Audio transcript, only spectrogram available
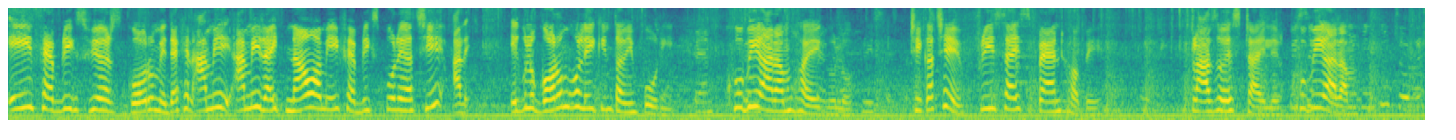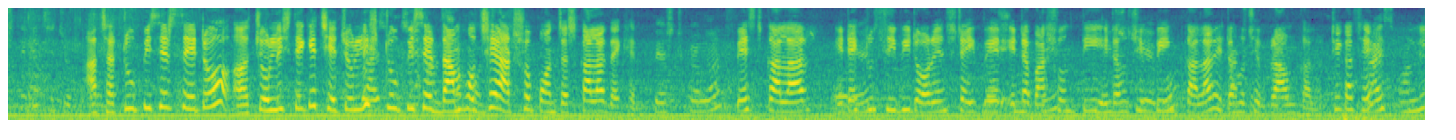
এই ফ্যাব্রিক্স ভিয়ার্স গরমে দেখেন আমি আমি রাইট নাও আমি এই ফ্যাব্রিক্স পরে আছি আর এগুলো গরম হলেই কিন্তু আমি পরি। খুবই আরাম হয় এগুলো। ঠিক আছে? ফ্রি সাইজ প্যান্ট হবে। প্লাজো স্টাইলের খুবই আরাম। কিন্তু 40 থেকে 46 আচ্ছা টু পিসের সেটও চল্লিশ থেকে ছেচল্লিশ টু পিসের দাম হচ্ছে আটশো পঞ্চাশ কালার দেখেন। পেস্ট কালার এটা একটু সিভিড অরেঞ্জ টাইপের এটা বাসন্তী এটা হচ্ছে পিঙ্ক কালার এটা হচ্ছে ব্রাউন কালার ঠিক আছে? প্রাইস অনলি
